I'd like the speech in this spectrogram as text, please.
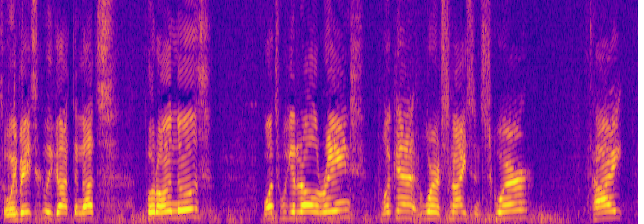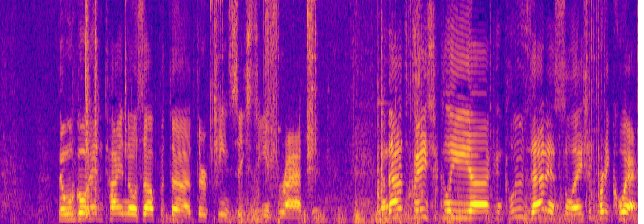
So we basically got the nuts put on those. Once we get it all arranged, look at where it's nice and square, tight, then we'll go ahead and tighten those up with the 13 16th ratchet. And that basically uh, concludes that installation pretty quick.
